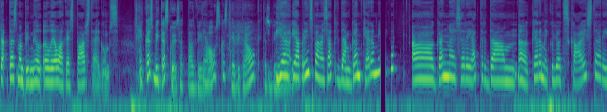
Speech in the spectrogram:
Ta, tas man bija mil, lielākais pārsteigums. Un kas bija tas, ko jūs atradāt? Bija lauskas, tie bija trauki. Bija... Jā, jā, principā mēs atradām gan keramiku, uh, gan mēs arī atradām uh, keramiku ļoti skaistu, arī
